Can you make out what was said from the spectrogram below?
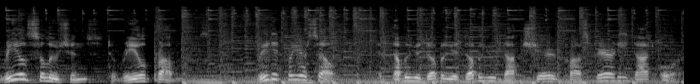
Real Solutions to Real Problems. Read it for yourself at www.sharedprosperity.org.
